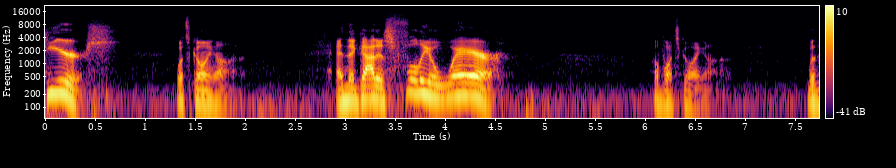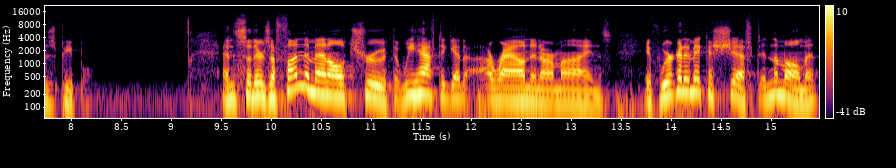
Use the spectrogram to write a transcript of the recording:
hears what's going on, and that God is fully aware of what's going on with his people. And so there's a fundamental truth that we have to get around in our minds. If we're going to make a shift in the moment,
